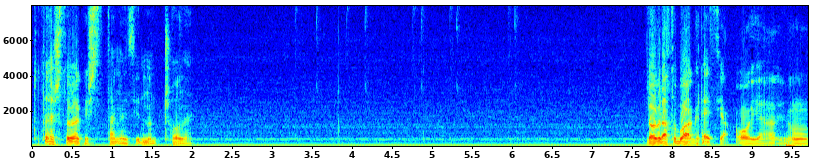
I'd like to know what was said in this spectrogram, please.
To też są jakieś Stany Zjednoczone. Dobra, to była agresja. O ja, no.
